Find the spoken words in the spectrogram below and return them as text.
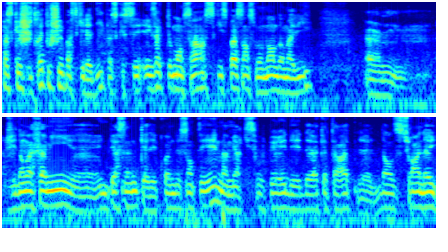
parce que je suis très touché par ce qu'il a dit, parce que c'est exactement ça, ce qui se passe en ce moment dans ma vie. J'ai dans ma famille euh, une personne qui a des problèmes de santé, ma mère qui s'est opérée de, la cataracte euh, sur un œil.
